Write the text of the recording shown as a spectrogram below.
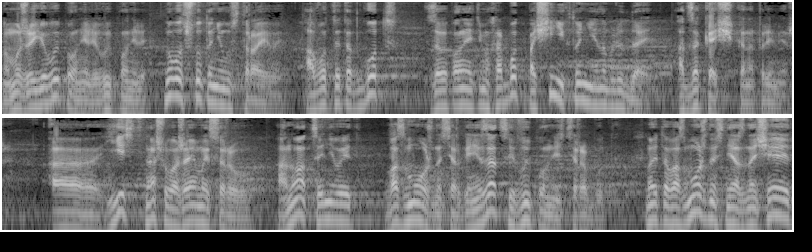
Но мы же ее выполнили, выполнили. Ну вот что-то не устраивает. А вот этот год за выполнение этих работ почти никто не наблюдает. От заказчика, например. А есть наш уважаемый СРУ. Оно оценивает возможность организации выполнить эти работы. Но эта возможность не означает,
